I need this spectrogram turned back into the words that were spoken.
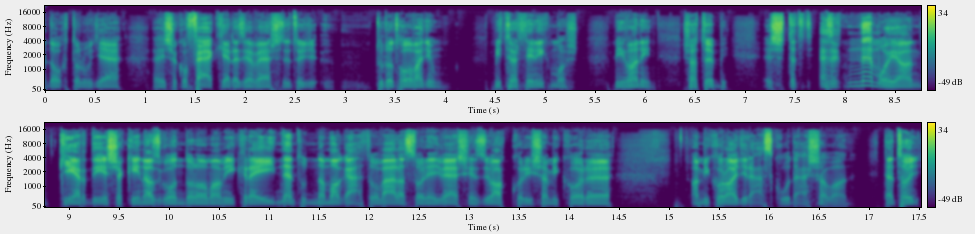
doktor, ugye, és akkor felkérdezi a versenyzőt, hogy tudod, hol vagyunk? Mi történik most? Mi van itt? Stb. És tehát ezek nem olyan kérdések, én azt gondolom, amikre így nem tudna magától válaszolni egy versenyző akkor is, amikor, amikor agyrázkódása van. Tehát, hogy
